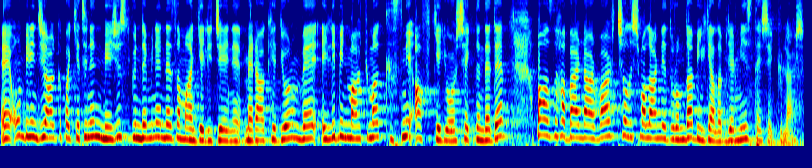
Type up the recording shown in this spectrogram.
Ee, 11. yargı paketinin meclis gündemine ne zaman geleceğini merak ediyorum ve 50 bin mahkuma kısmi af geliyor şeklinde de bazı haberler var. Çalışmalar ne durumda bilgi alabilir miyiz? Teşekkürler.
